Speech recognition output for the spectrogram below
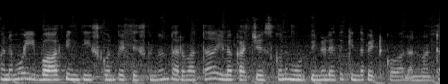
మనము ఈ బార్ పిన్ తీసుకొని పెట్టేసుకున్నాం. తర్వాత ఇలా కట్ చేసుకొని మూడు పిన్నులు అయితే కింద పెట్టుకోవాలన్నమాట.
